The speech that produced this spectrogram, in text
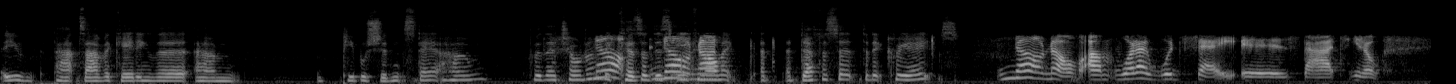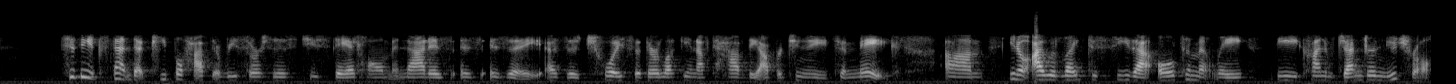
are you perhaps advocating that um, people shouldn't stay at home for their children no, because of this no, economic not... a deficit that it creates? No, no. Um, what I would say is that you know to the extent that people have the resources to stay at home, and that is, is, is a as a choice that they're lucky enough to have the opportunity to make um, you know, I would like to see that ultimately be kind of gender neutral.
